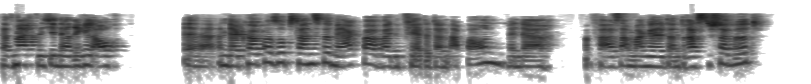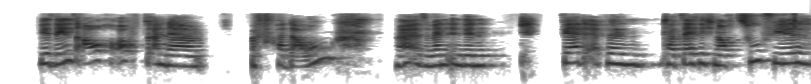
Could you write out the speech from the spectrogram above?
Das macht sich in der Regel auch äh, an der Körpersubstanz bemerkbar, weil die Pferde dann abbauen, wenn der Fasermangel dann drastischer wird. Wir sehen es auch oft an der Verdauung. Ja, also wenn in den Pferdeäppeln tatsächlich noch zu viel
